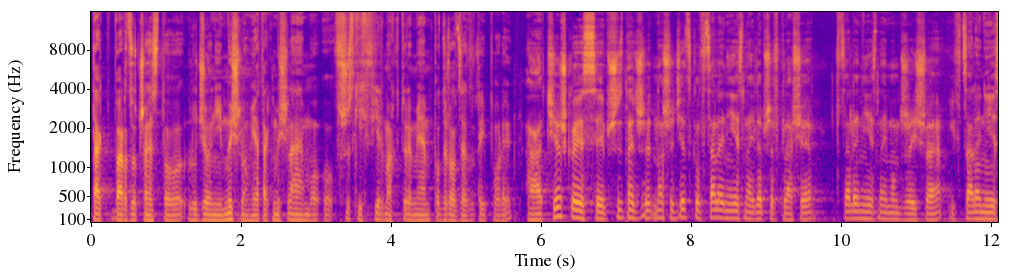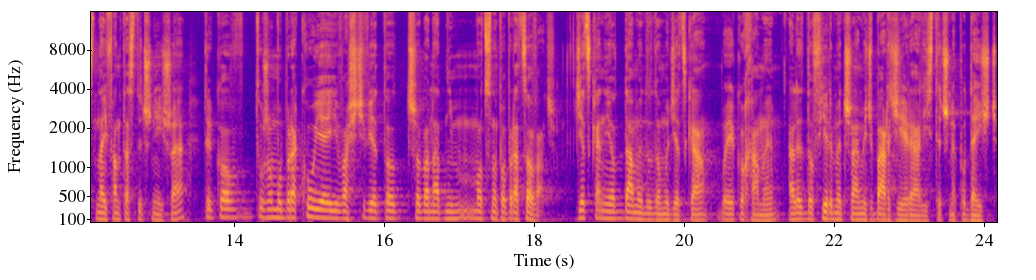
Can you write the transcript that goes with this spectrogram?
tak bardzo często ludzie o niej myślą. Ja tak myślałem o, o, wszystkich firmach, które miałem po drodze do tej pory. A ciężko jest sobie przyznać, że nasze dziecko wcale nie jest najlepsze w klasie, wcale nie jest najmądrzejsze i wcale nie jest najfantastyczniejsze, tylko dużo mu brakuje i właściwie to trzeba nad nim mocno popracować. Dziecka nie oddamy do domu dziecka, bo je kochamy, ale do firmy trzeba mieć bardziej realistyczne podejście.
